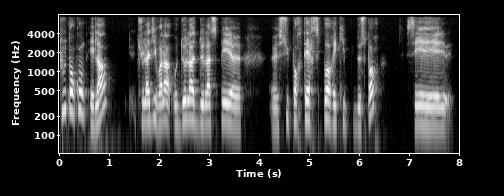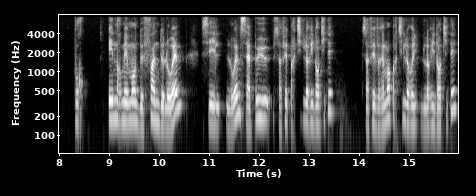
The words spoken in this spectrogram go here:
tout en compte. Et là, tu l'as dit, voilà, au-delà de l'aspect euh, euh, supporter, sport, équipe de sport, c'est pour énormément de fans de l'OM, c'est l'OM, c'est un peu, ça fait partie de leur identité. Ça fait vraiment partie de leur, de leur identité.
